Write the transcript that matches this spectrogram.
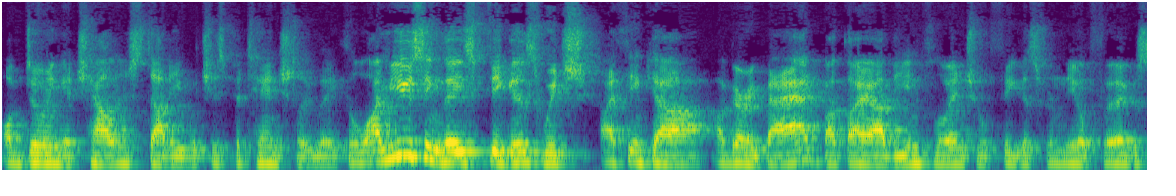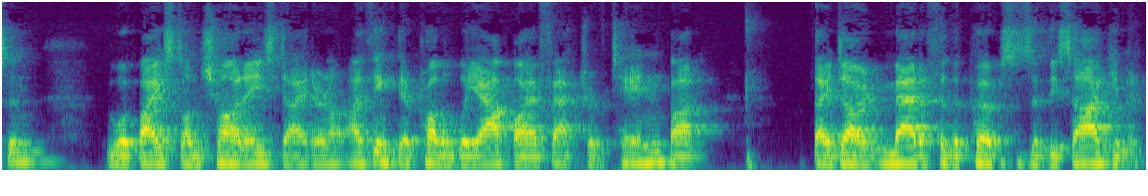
of doing a challenge study which is potentially lethal? I'm using these figures, which I think are, are very bad, but they are the influential figures from Neil Ferguson, who are based on Chinese data. And I think they're probably out by a factor of 10, but they don't matter for the purposes of this argument.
